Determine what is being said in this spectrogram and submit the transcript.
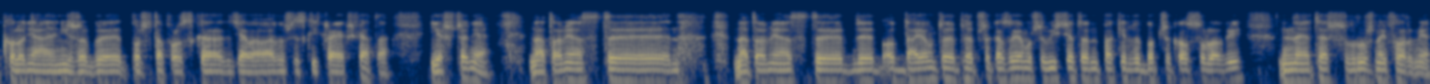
kolonialni, żeby Poczta Polska działała we wszystkich krajach świata. Jeszcze nie. Natomiast, e, natomiast e, oddają, te, przekazują oczywiście ten pakiet wyborczy konsulowi też w różnej formie.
